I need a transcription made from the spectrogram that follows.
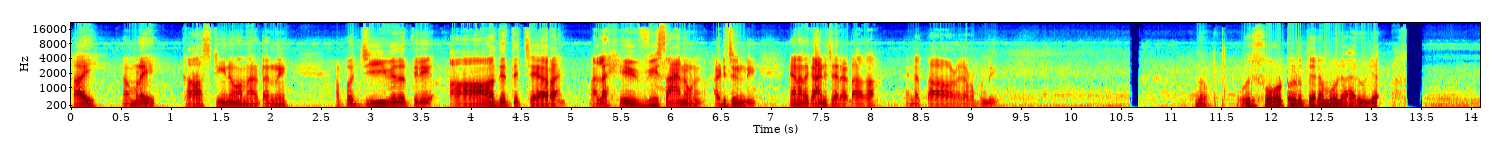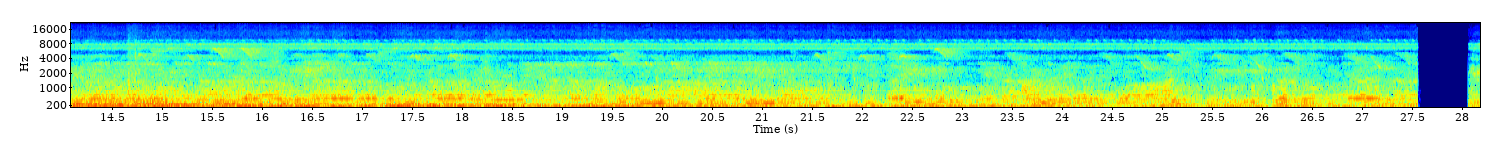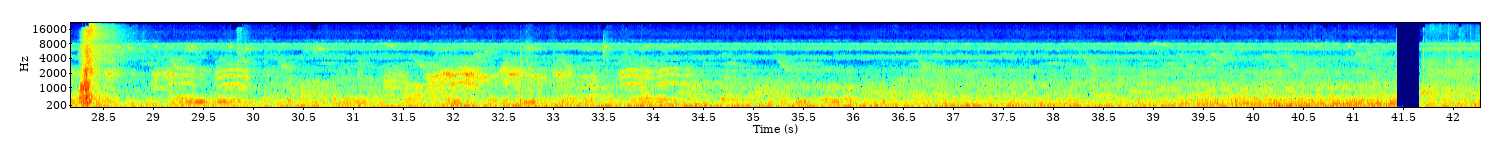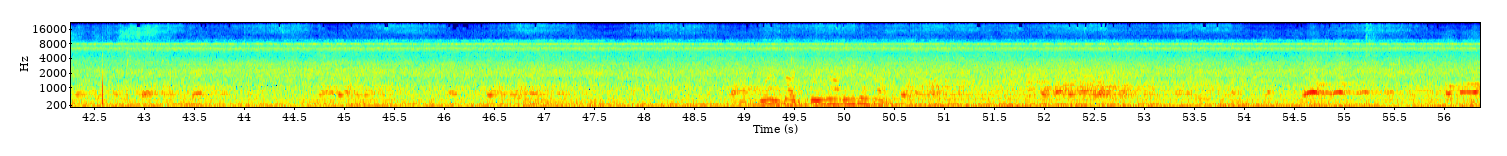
Hi നമ്മളേ കാസ്റ്റിങ്ങിന് വന്നാട്ടെന്ന്. അപ്പോൾ ജീവിതത്തിൽ ആദ്യത്തെ ചേറാൻ നല്ല ഹെവി സാധനമാണ് അടിച്ചിട്ടുണ്ട്. ഞാനത് കാണിച്ചു തരാട്ടാ അതാ. എന്റെ താഴെ കിടപ്പുണ്ട്. ഒരു ഫോട്ടോ എടുത്തു തരാൻ പോലും ആരുമില്ല.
